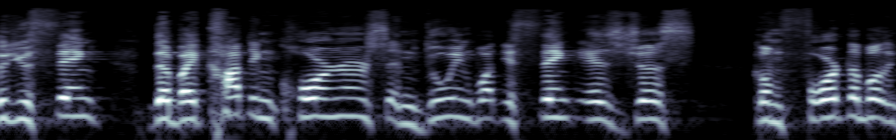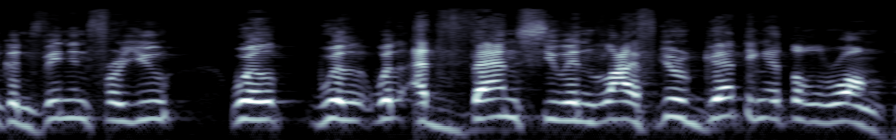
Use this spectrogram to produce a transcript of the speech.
that you think that by cutting corners and doing what you think is just comfortable and convenient for you will, will, will advance you in life. You're getting it all wrong.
